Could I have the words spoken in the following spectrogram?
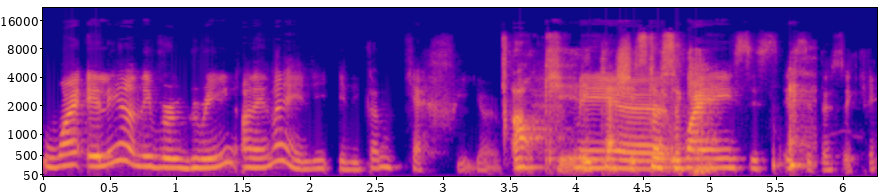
Ouais, elle est en Evergreen. Honnêtement, elle est, elle est comme un peu. OK, Mais, caché, c'est un euh, secret. ouais, c'est un secret.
